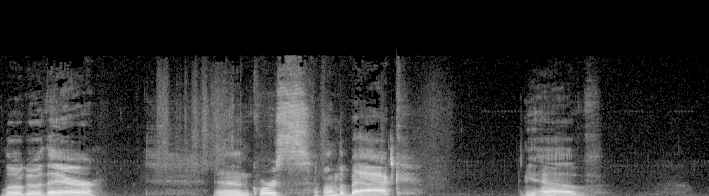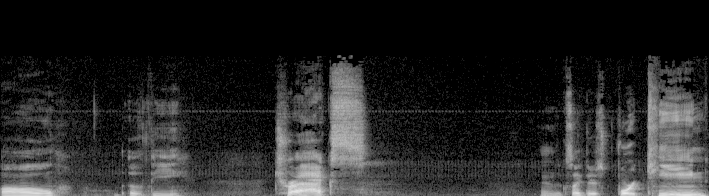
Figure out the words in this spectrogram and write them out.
logo there. And of course, on the back, you have all of the tracks and it looks like there's 14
